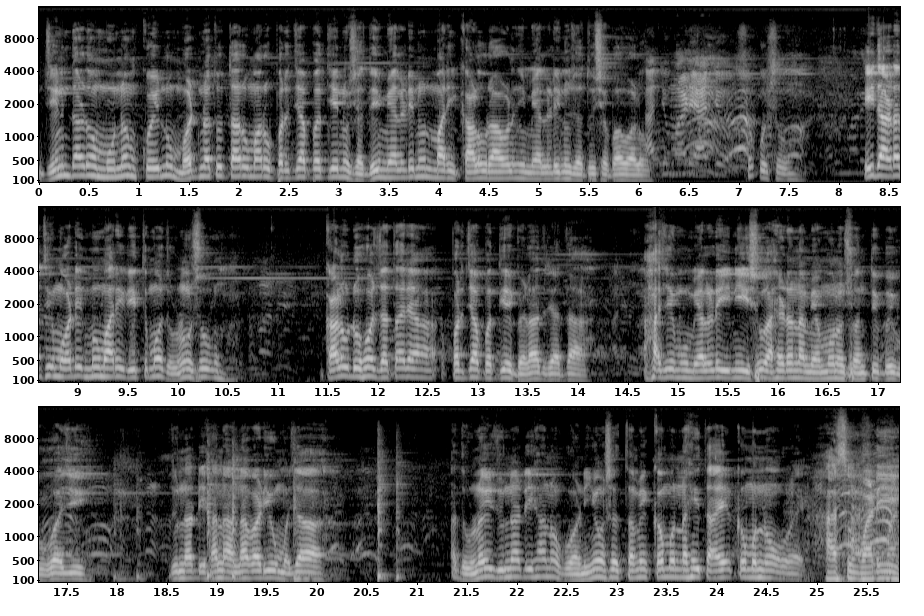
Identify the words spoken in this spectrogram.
જીન દાડો મુનમ કોઈનું મઢ નતું તારું મારું પ્રજાપતિ એનું જધી મેલડીનું મારી કાળુ રાવળની મેલડીનું જ હતું છે ભાવાળું. શું કહું છું એ દાડાથી મોડી હું મારી રીતમાં ધૂણું છું. કાળુ ડોહો જતા રહ્યા પ્રજાપતિએ ભેળા જ રહ્યા હતા. આજે હું મેલડીની ઈસુ આહેડાના મહેમાનો શાંતિભાઈ ભુવાજી. જૂના ડીહાના અનાવાડીઓ મજા. આ ધૂણઈ જૂના ડીહાનો ભણ્યો છે તમે કમ નહીં તા એ કમ ન હોય. હાસુ માડી?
